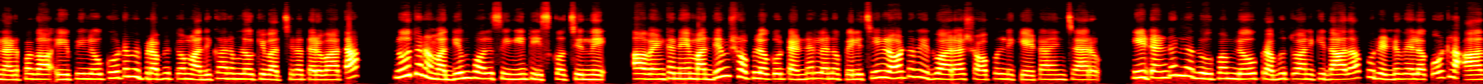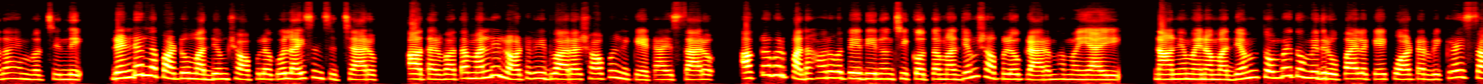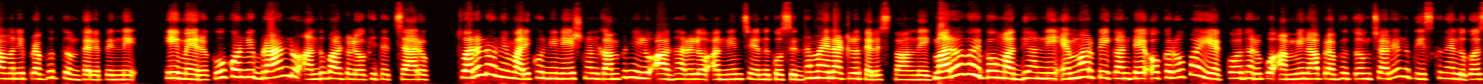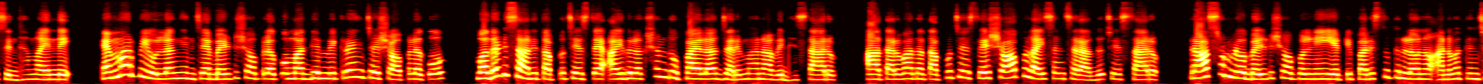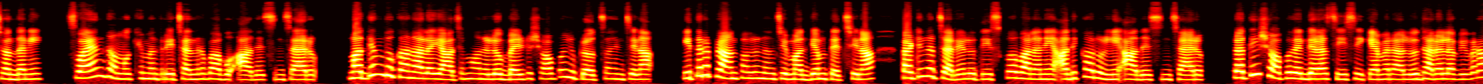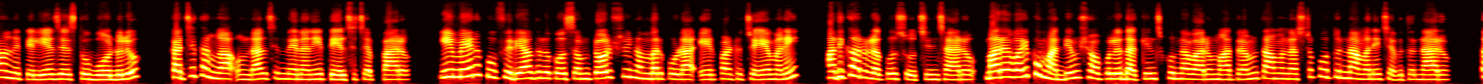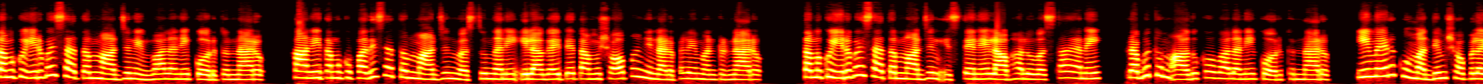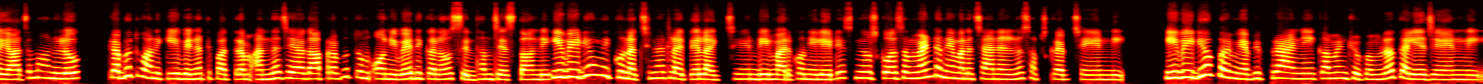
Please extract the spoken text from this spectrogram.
నడపగా ఏపీలో కూటమి ప్రభుత్వం అధికారంలోకి వచ్చిన తరువాత నూతన మద్యం పాలసీని తీసుకొచ్చింది. ఆ వెంటనే మద్యం షాపులకు టెండర్లను పిలిచి లాటరీ ద్వారా షాపుల్ని కేటాయించారు. ఈ టెండర్ల రూపంలో ప్రభుత్వానికి దాదాపు రెండు వేల కోట్ల ఆదాయం వచ్చింది. రెండేళ్ళ పాటు మద్యం షాపులకు లైసెన్స్ ఇచ్చారు. ఆ తర్వాత మళ్ళీ లాటరీ ద్వారా షాపుల్ని కేటాయిస్తారు. అక్టోబర్ పదహారవ తేదీ నుంచి కొత్త మద్యం షాపులు ప్రారంభమయ్యాయి. నాణ్యమైన మద్యం తొంభై తొమ్మిది రూపాయలకే క్వార్టర్ విక్రయిస్తామని ప్రభుత్వం తెలిపింది. ఈ మేరకు కొన్ని బ్రాండ్లు అందుబాటులోకి తెచ్చారు. త్వరలోనే మరికొన్ని నేషనల్ కంపెనీలు ఆధారాలు అందించేందుకు సిద్ధమైనట్లు తెలుస్తోంది. మరోవైపు మద్యాన్ని ఎంఆర్పీ కంటే ఒక రూపాయి ఎక్కువ ధరకు అమ్మినా ప్రభుత్వం చర్యలు తీసుకునేందుకు సిద్ధమైంది. ఎంఆర్పి ఉల్లంఘించే బెల్ట్ షాపులకు మద్యం విక్రయించే షాపులకు మొదటిసారి తప్పు చేస్తే ఐదు లక్షల రూపాయల జరిమానా విధిస్తారు. ఆ తర్వాత తప్పు చేస్తే షాపు లైసెన్స్ రద్దు చేస్తారు. రాష్ట్రంలో బెల్ట్ షాపుల్ని ఎట్టి పరిస్థితుల్లోనూ అనుమతించొద్దని స్వయంగా ముఖ్యమంత్రి చంద్రబాబు ఆదేశించారు. మద్యం దుకాణాల యాజమానులు బెల్ట్ షాపుల్ని ప్రోత్సహించిన ఇతర ప్రాంతాల నుంచి మద్యం తెచ్చిన కఠిన చర్యలు తీసుకోవాలని అధికారుల్ని ఆదేశించారు. ప్రతి షాపు దగ్గర సీసీ కెమెరాలు ధరల వివరాలను తెలియజేస్తూ బోర్డులు ఖచ్చితంగా ఉండాల్సిందేనని తేల్చి చెప్పారు. ఈ మేరకు ఫిర్యాదుల కోసం టోల్ ఫ్రీ నంబర్ కూడా ఏర్పాటు చేయమని అధికారులకు సూచించారు. మరోవైపు మద్యం షాపులు దక్కించుకున్న వారు మాత్రం తాము నష్టపోతున్నామని చెబుతున్నారు. తమకు ఇరవై శాతం మార్జిన్ ఇవ్వాలని కోరుతున్నారు. కానీ తమకు పది శాతం మార్జిన్ వస్తుందని ఇలాగైతే తాము షాపుల్ని నడపలేమంటున్నారు. తమకు ఇరవై శాతం మార్జిన్ ఇస్తేనే లాభాలు వస్తాయని ప్రభుత్వం ఆదుకోవాలని కోరుతున్నారు. ఈ మేరకు మద్యం షాపుల యాజమానులు ప్రభుత్వానికి వినతి పత్రం అందజేయగా ప్రభుత్వం ఓ నివేదికను సిద్ధం చేస్తోంది. ఈ వీడియో మీకు నచ్చినట్లయితే లైక్ చేయండి. మరికొన్ని లేటెస్ట్ న్యూస్ కోసం వెంటనే మన ఛానల్ను సబ్స్క్రైబ్ చేయండి. ఈ వీడియోపై మీ అభిప్రాయాన్ని కమెంట్ రూపంలో తెలియజేయండి.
